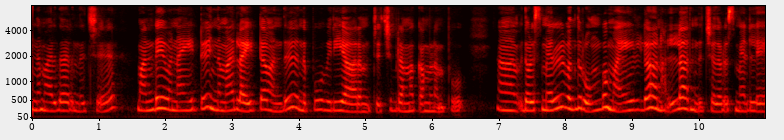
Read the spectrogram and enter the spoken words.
இந்த மாதிரி தான் இருந்துச்சு. மண்டே நைட்டு இந்த மாதிரி லைட்டாக வந்து இந்த பூ விரிய ஆரம்பிச்சிச்சு. பிரம்மகமலம் பூ. இதோடய இதோட ஸ்மெல் வந்து ரொம்ப மைல்டாக நல்லா இருந்துச்சு. அதோடய ஸ்மெல்லே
